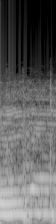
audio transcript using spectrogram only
तेरा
